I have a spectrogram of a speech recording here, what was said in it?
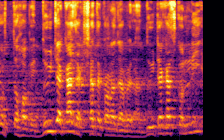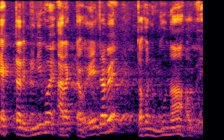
করতে হবে। দুইটা কাজ একসাথে করা যাবে না। দুইটা কাজ করলেই একটার বিনিময় আর একটা হয়ে যাবে, তখন গুণা হবে।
